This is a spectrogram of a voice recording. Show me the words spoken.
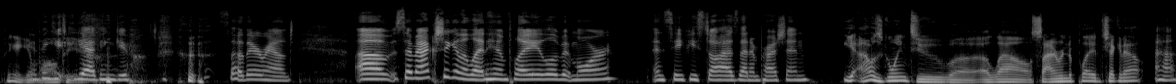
I think I gave I them all you- to you. Yeah, I think you. so they're around. Um, so I'm actually going to let him play a little bit more and see if he still has that impression. Yeah, I was going to uh, allow Siren to play to check it out, Uh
